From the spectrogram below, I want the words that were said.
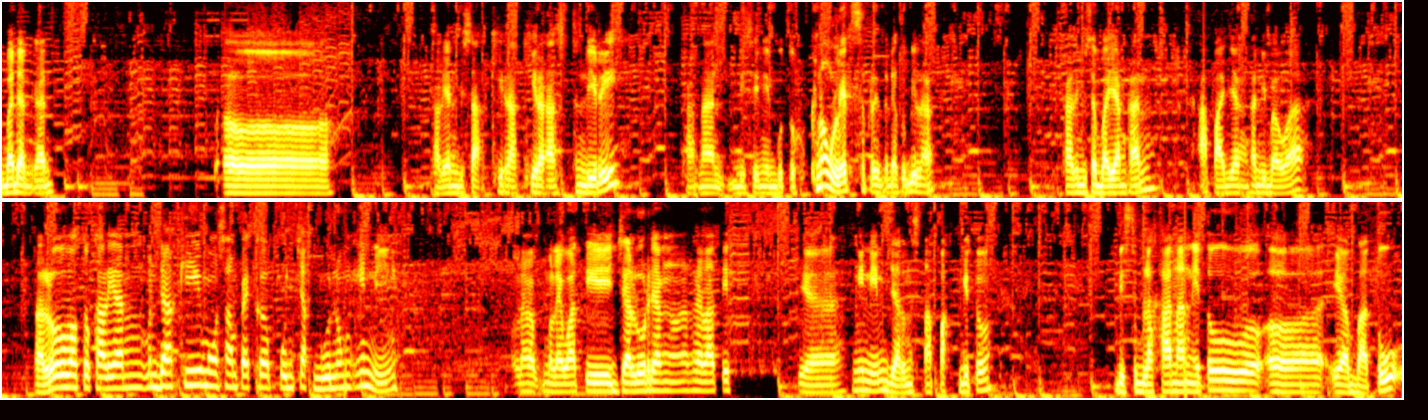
badan kan. eh kalian bisa kira-kira sendiri karena di sini butuh knowledge seperti tadi aku bilang. Kalian bisa bayangkan apa aja yang akan dibawa. Lalu waktu kalian mendaki mau sampai ke puncak gunung ini le- melewati jalur yang relatif ya minim jalan setapak gitu. Di sebelah kanan itu eh, ya batu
